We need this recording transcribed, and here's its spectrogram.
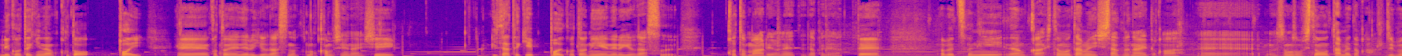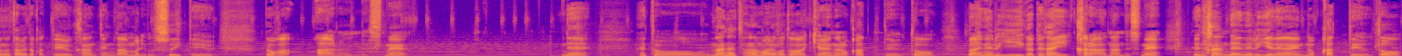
利己的なことっぽい、えことにエネルギーを出すのかもしれないし利他的っぽいことにエネルギーを出すこともあるよねってだけであって別になんか人のためにしたくないとか、えー、そもそも人のためとか自分のためとかっていう観点があんまり薄いっていうのがあるんですね。でえっと、なんで頼まれ事が嫌いなのかっていうと、まあ、エネルギーが出ないからなんですねでなんでエネルギーが出ないのかっていうと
